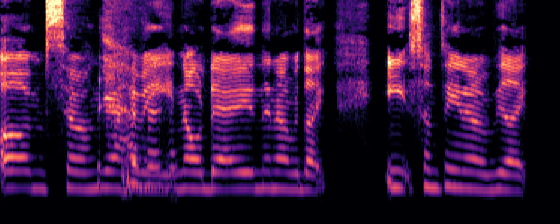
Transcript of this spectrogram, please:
oh, I'm so hungry. I haven't eaten all day. And then I would like eat something and I would be like,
